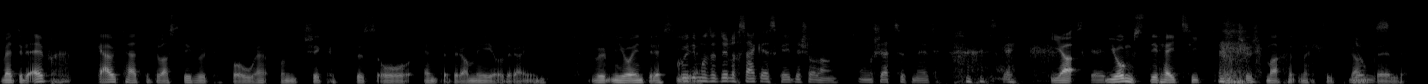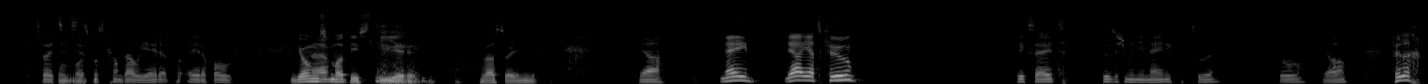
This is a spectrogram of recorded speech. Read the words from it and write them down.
wenn ihr einfach Geld hättet, was ihr würdet bauen und schickt das auch entweder an mich oder an ihn. Das würde mich auch interessieren. Gut, ich muss natürlich sagen, es geht ja schon lang. Unterschätzt es nicht. es geht. ja, Es geht. Jungs, ihr habt Zeit und sonst macht nicht Zeit, ganz Jungs. ehrlich. Der zweite Sexismus-Skandal in ihrer, ihrer Folge. Jungs, Ähm. modestieren, was auch immer. Ja. Nein, ja, ich habe das Gefühl, wie gesagt, das ist meine Meinung dazu. Du, ja. Vielleicht,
